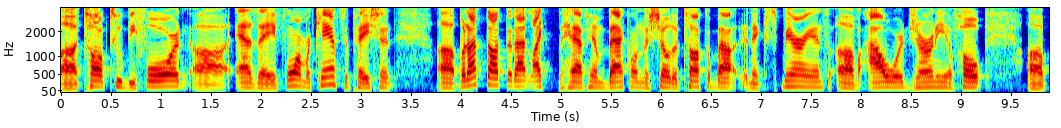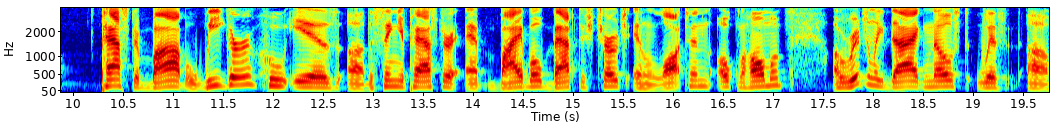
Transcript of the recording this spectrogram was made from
uh, talked to before uh, as a former cancer patient, uh, but I thought that I'd like to have him back on the show to talk about an experience of our journey of hope. Uh, Pastor Bob Weger, who is the senior pastor at Bible Baptist Church in Lawton, Oklahoma originally diagnosed with uh,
